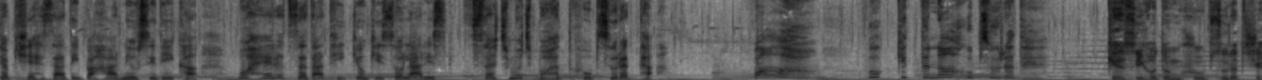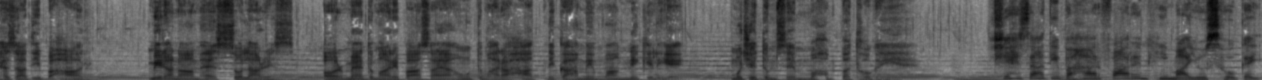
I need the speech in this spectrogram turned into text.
जब शहजादी बहार ने उसे देखा वो हैरत जदा थी क्योंकि सोलारिस सचमुच बहुत खूबसूरत था। वाह! वो कितना खूबसूरत है। कैसी हो तुम खूबसूरत शहजादी बहार? मेरा नाम है सोलारिस और मैं तुम्हारे पास आया हूँ तुम्हारा हाथ निकाह में मांगने के लिए। मुझे तुमसे मोहब्बत हो गई है। शहजादी बहार फ़ौरन ही मायूस हो गई।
